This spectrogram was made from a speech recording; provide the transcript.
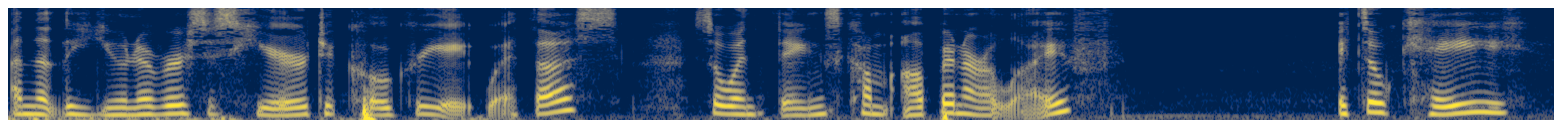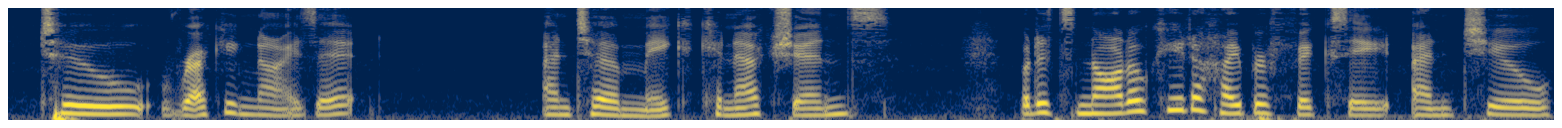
and that the universe is here to co create with us. So when things come up in our life, it's okay to recognize it and to make connections, but it's not okay to hyperfixate and to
